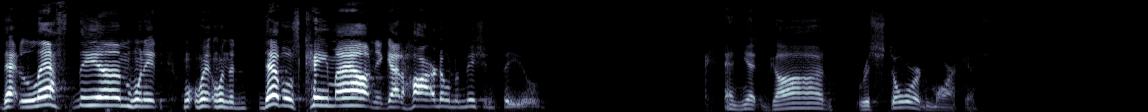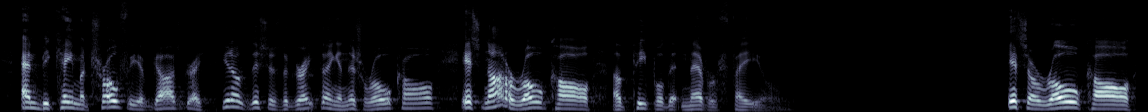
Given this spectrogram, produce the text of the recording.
that left them when, it, when, when the devils came out and it got hard on the mission field. And yet God restored Marcus and became a trophy of God's grace. You know, this is the great thing in this roll call. It's not a roll call of people that never failed. It's a roll call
